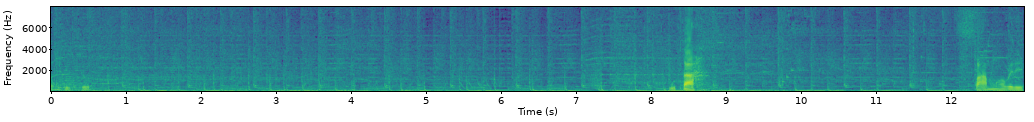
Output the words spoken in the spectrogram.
ลงผิดจุด อุตาซ้ำเข้าไปดิ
